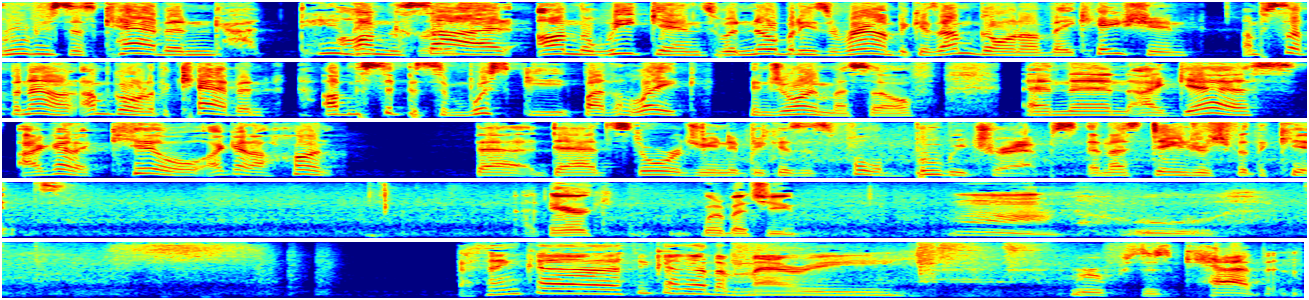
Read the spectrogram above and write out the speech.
Rufus's cabin God damn it, on the Chris. side on the weekends when nobody's around because I'm going on vacation. I'm slipping out. I'm going to the cabin. I'm sipping some whiskey by the lake, enjoying myself. And then I guess I gotta kill. I gotta hunt that dad's storage unit because it's full of booby traps, and that's dangerous for the kids. Eric, what about you? Hmm. Ooh. I think uh, I think I gotta marry Rufus's cabin.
